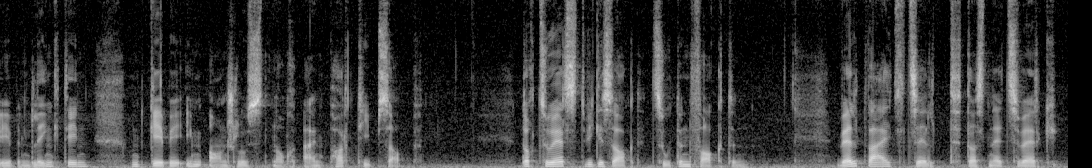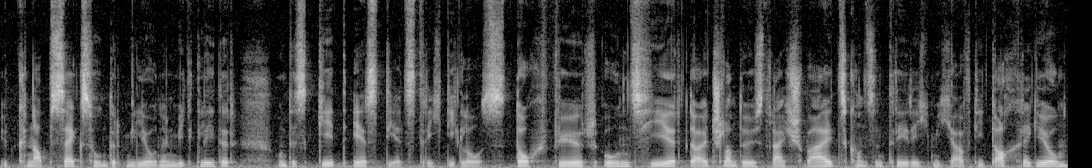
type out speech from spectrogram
eben LinkedIn und gebe im Anschluss noch ein paar Tipps ab. Doch zuerst, wie gesagt, zu den Fakten. Weltweit zählt das Netzwerk knapp 600 Millionen Mitglieder und es geht erst jetzt richtig los. Doch für uns hier, Deutschland, Österreich, Schweiz, konzentriere ich mich auf die Dachregion,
